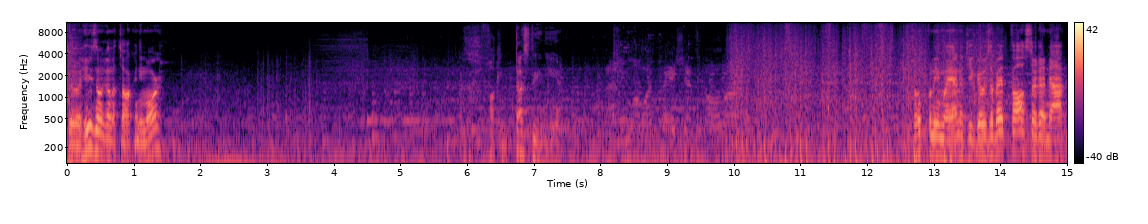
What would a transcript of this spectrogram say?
So he's not gonna talk anymore. Fucking dusty in here. Running low on patience, Koller. Hopefully my energy goes a bit faster than that.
